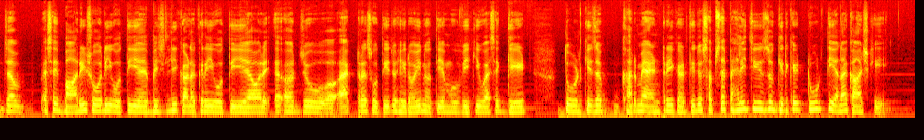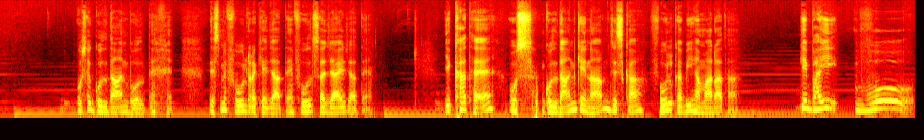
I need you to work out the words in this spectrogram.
जब ऐसे बारिश हो रही होती है बिजली कड़क रही होती है और, और जो एक्ट्रेस होती है जो हीरोइन होती है मूवी की वो ऐसे गेट तोड़ के जब घर में एंट्री करती है जो सबसे पहली चीज़ जो गिर के टूटती है ना कांच की उसे गुलदान बोलते हैं जिसमें फूल रखे जाते हैं फूल सजाए जाते हैं। ये खत है उस गुलदान के नाम जिसका फूल कभी हमारा था कि भाई वो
